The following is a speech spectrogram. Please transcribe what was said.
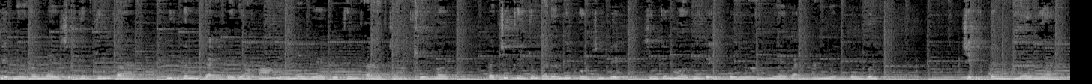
điệp ngày hôm nay sẽ giúp chúng ta biết tin cậy và giao phó những nan đề của chúng ta cho Chúa hơn. Và trước khi chúng ta đến với phần sứ điệp, xin kính mời quý vị cùng lắng nghe bản thánh nguyện tôn vinh. Chỉ tin nơi Ngài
